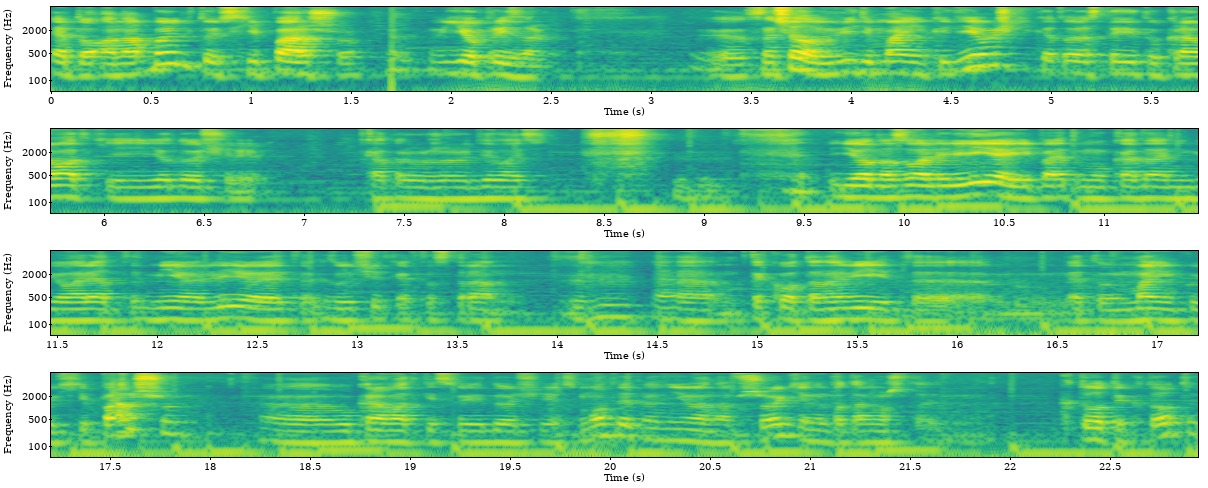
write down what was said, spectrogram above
эту Аннабель, то есть хипаршу, ее призрак. Э, Сначала в виде маленькой девочки, которая стоит у кроватки ее дочери, которая уже родилась. Ее назвали Лия, и поэтому, когда они говорят Миа Лия, это звучит как-то странно. Э, Так вот, она видит э, эту маленькую хипаршу э, у кроватки своей дочери, смотрит на нее, она в шоке, ну потому что кто ты, кто ты.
